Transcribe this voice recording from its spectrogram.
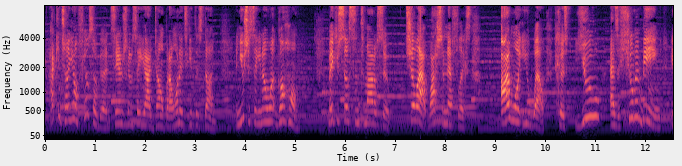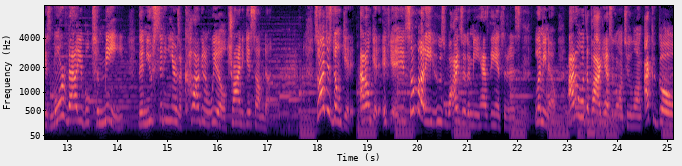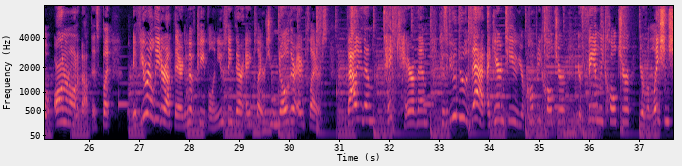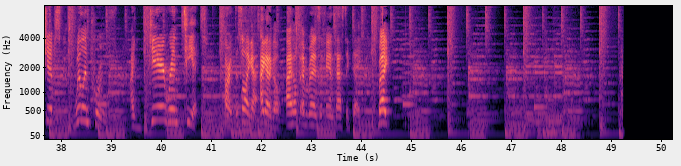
I can tell you don't feel so good." Sandra's going to say, "Yeah, I don't, but I wanted to get this done." And you should say, "You know what? Go home. Make yourself some tomato soup. Chill out, watch some Netflix. I want you well because you, as a human being, is more valuable to me than you sitting here as a cog in a wheel trying to get something done. So I just don't get it. I don't get it. If, if somebody who's wiser than me has the answer to this, let me know. I don't want the podcast to go on too long. I could go on and on about this, but if you're a leader out there and you have people and you think they're A players, you know they're A players, value them, take care of them, because if you do that, I guarantee you your company culture, your family culture, your relationships will improve. I guarantee it. All right, that's all I got. I gotta go. I hope everybody has a fantastic day. Bye.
